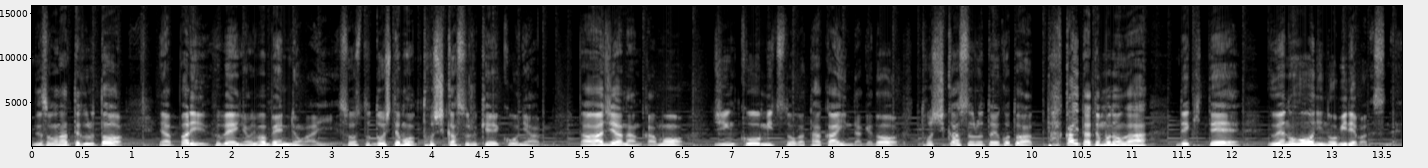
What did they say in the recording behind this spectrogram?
でそうなってくるとやっぱり不便よりも便利のがいいそうするとどうしても都市化する傾向にあるだからアジアなんかも人口密度が高いんだけど都市化するということは高い建物ができて上の方に伸びればですね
